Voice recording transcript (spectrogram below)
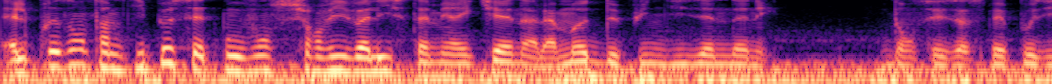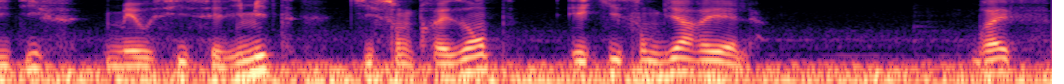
Elle présente un petit peu cette mouvance survivaliste américaine à la mode depuis une dizaine d'années, dans ses aspects positifs, mais aussi ses limites, qui sont présentes et qui sont bien réelles. Bref,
